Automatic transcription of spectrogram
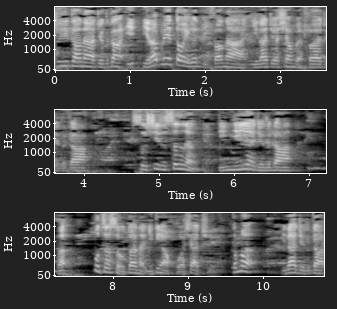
所以讲呢，就是讲伊伊拉每到一个地方呢，伊拉就要想办法，就是讲，首先是生存，第二个就是讲不不择手段的一定要活下去。那么伊拉就是讲，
